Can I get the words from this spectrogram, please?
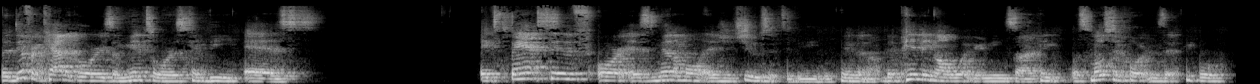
the different categories of mentors can be as expansive or as minimal as you choose it to be, depending on depending on what your needs are. I think what's most important is that people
